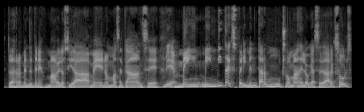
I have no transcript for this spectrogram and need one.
entonces de repente tenés más velocidad, menos, más alcance. Bien. Me invita a experimentar mucho más de lo que hace Dark Souls.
